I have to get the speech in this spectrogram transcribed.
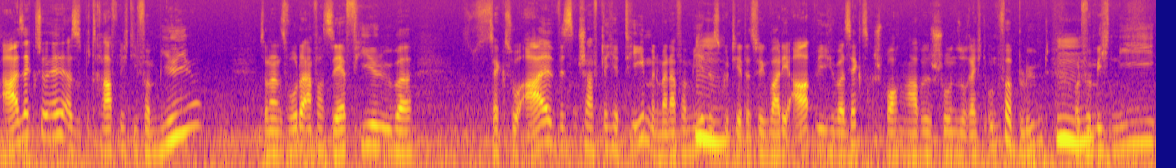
asexuell, also es betraf nicht die Familie, sondern es wurde einfach sehr viel über sexualwissenschaftliche Themen in meiner Familie Mhm. diskutiert. Deswegen war die Art, wie ich über Sex gesprochen habe, schon so recht unverblümt Mhm. und für mich nie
